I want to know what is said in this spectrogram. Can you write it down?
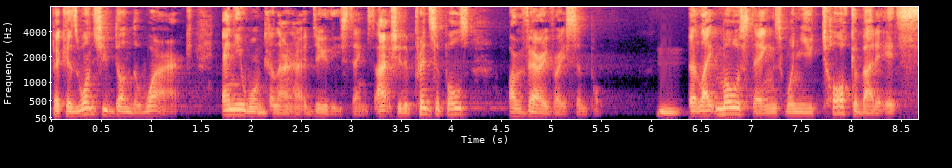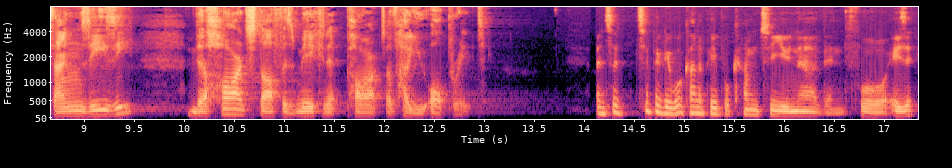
Because once you've done the work, anyone can learn how to do these things. Actually, the principles are very, very simple. Mm. But like most things, when you talk about it, it sounds easy. Mm. The hard stuff is making it part of how you operate. And so, typically, what kind of people come to you now? Then, for is it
